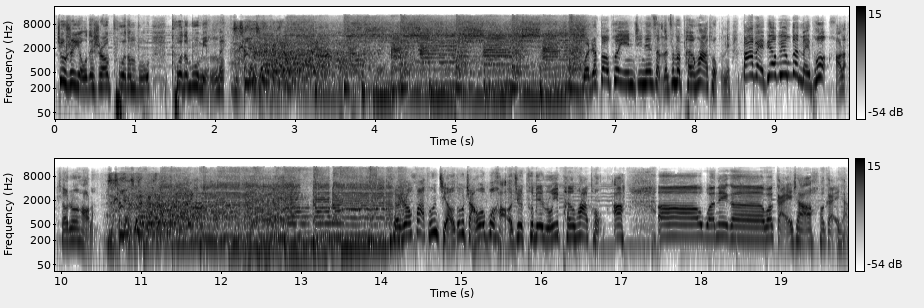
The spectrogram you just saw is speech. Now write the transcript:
就是有的时候扑腾不扑腾不明白。我这爆破音今天怎么这么喷话筒呢？八百标兵奔北坡，好了，调整好了。有时候话筒角度掌握不好，就特别容易喷话筒啊。呃，我那个我改一下啊，我改一下。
